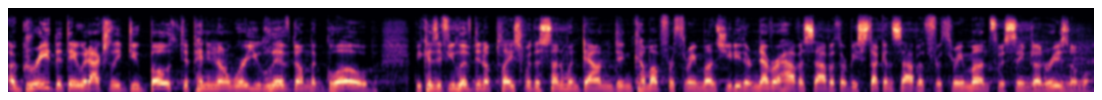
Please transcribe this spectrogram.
agreed that they would actually do both depending on where you lived on the globe. Because if you lived in a place where the sun went down and didn't come up for three months, you'd either never have a Sabbath or be stuck in Sabbath for three months, which seemed unreasonable.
